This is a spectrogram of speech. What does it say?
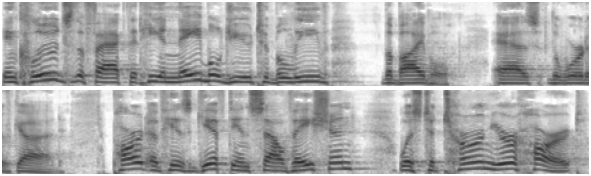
includes the fact that He enabled you to believe the Bible as the Word of God. Part of His gift in salvation was to turn your heart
